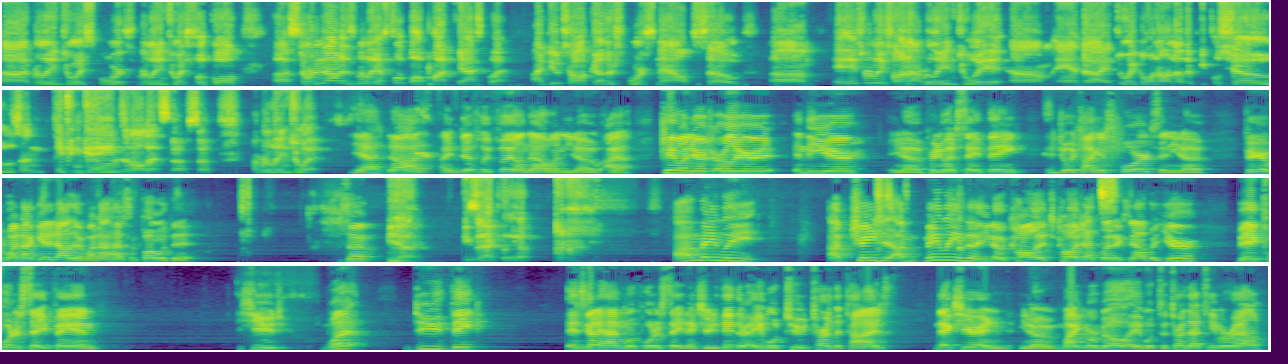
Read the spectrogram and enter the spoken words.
uh, really enjoy sports. Really enjoy football. Uh, started out as really a football podcast, but I do talk other sports now, so um, it, it's really fun. I really enjoy it, um, and I enjoy going on other people's shows and picking games and all that stuff. So I really enjoy it. Yeah, no, I, I definitely feel you on that one. You know, I came on yours earlier in the year. You know, pretty much same thing. Enjoy talking sports, and you know, figure why not get it out there? Why not have some fun with it? So yeah, exactly. Yep. I'm mainly I've changed it. I'm mainly into you know college college athletics now, but you're big Florida State fan, huge. What do you think is going to happen with Florida State next year? Do you think they're able to turn the tides next year, and you know Mike Norvell able to turn that team around?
